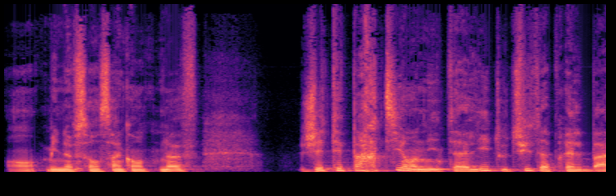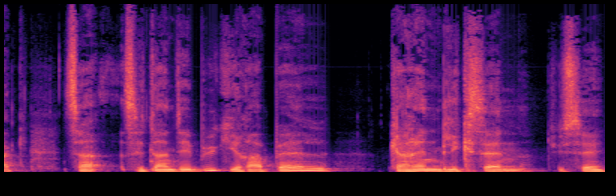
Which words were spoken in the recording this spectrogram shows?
en 1959. J'étais parti en Italie tout de suite après le bac. Ça, c'est un début qui rappelle Karen Blixen. Tu sais,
